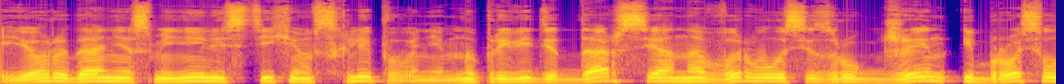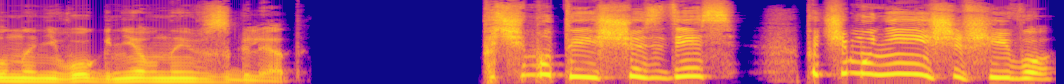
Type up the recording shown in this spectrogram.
Ее рыдания сменились тихим всхлипыванием, но при виде Дарси она вырвалась из рук Джейн и бросила на него гневный взгляд. «Почему ты еще здесь? Почему не ищешь его?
